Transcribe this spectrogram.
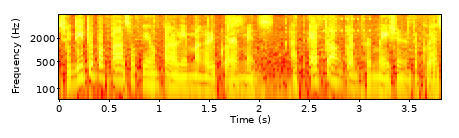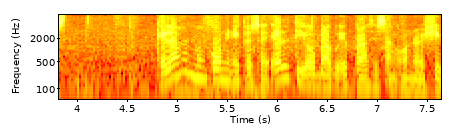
So dito papasok yung panglimang requirements at eto ang confirmation request. Kailangan mong kunin ito sa LTO bago i-process ang ownership.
